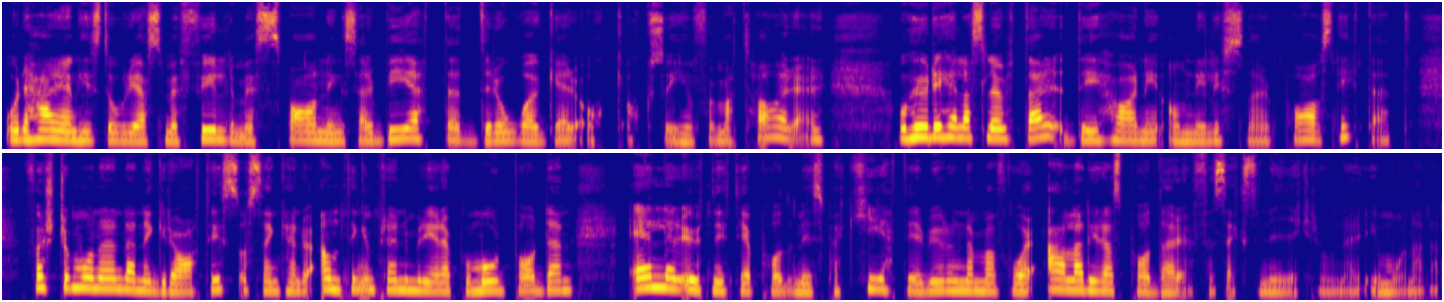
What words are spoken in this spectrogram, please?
Och det här är en historia som är fylld med spaningsarbete, droger och också informatörer. Och hur det hela slutar, det hör ni om ni lyssnar på avsnittet. Första månaden den är gratis och sen kan du antingen prenumerera på Mordpodden eller utnyttja Podmis paketerbjudande där man får alla deras poddar för 69 kronor i månaden.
